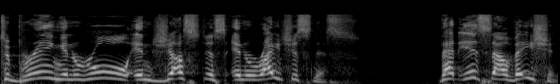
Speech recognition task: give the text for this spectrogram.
to bring and rule in justice and righteousness. That is salvation.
